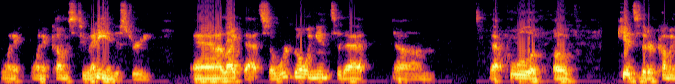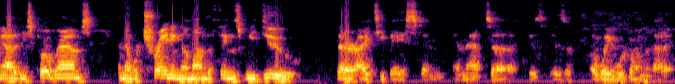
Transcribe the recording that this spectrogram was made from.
when it when it comes to any industry, and I like that. So we're going into that um, that pool of, of kids that are coming out of these programs, and then we're training them on the things we do that are IT based, and and that uh, is is a, a, way we're going about it.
